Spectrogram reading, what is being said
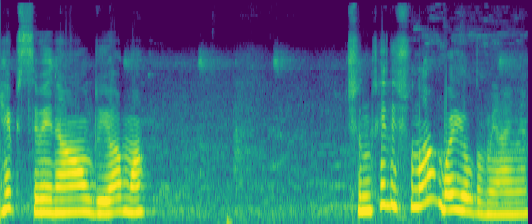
Hepsi beni al diyor ama şunu hele şuna bayıldım yani.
